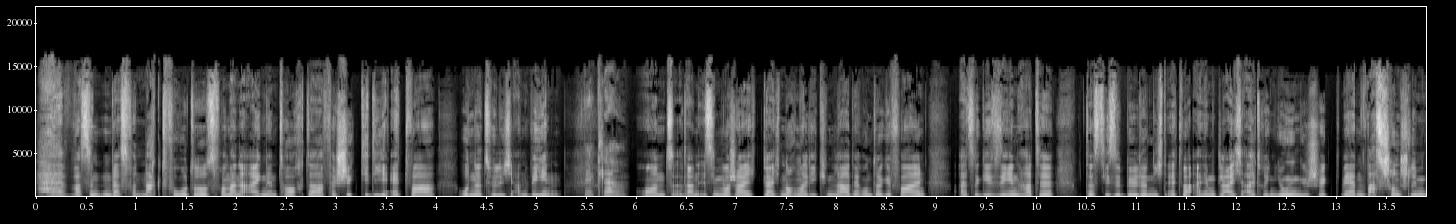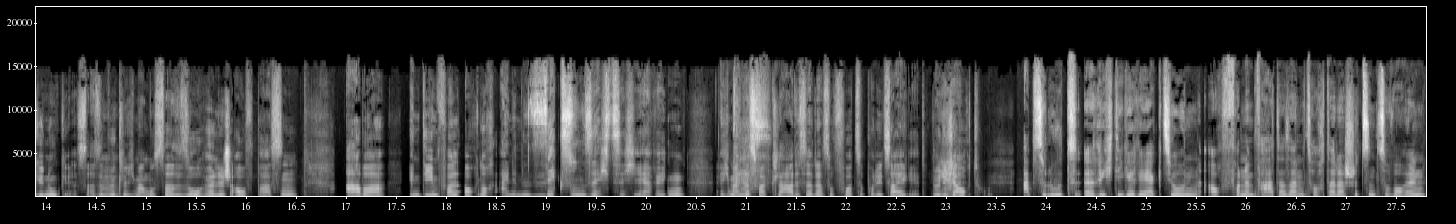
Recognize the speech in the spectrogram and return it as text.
hä, was sind denn das für Nacktfotos von meiner eigenen Tochter? Verschickt die die etwa? Und natürlich an wen? Ja, klar. Und dann ist ihm wahrscheinlich gleich nochmal die Kinnlade runtergefallen, als er gesehen hatte, dass diese Bilder nicht etwa einem gleichaltrigen Jungen geschickt werden, was schon schlimm genug ist. Also mhm. wirklich, man muss da so höllisch aufpassen. Aber in dem Fall auch noch einem 66-Jährigen. Ich meine, das war klar, dass er da sofort zur Polizei geht. Würde ja, ich auch tun. Absolut äh, richtige Reaktion, auch von einem Vater seine Tochter da schützen zu wollen.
